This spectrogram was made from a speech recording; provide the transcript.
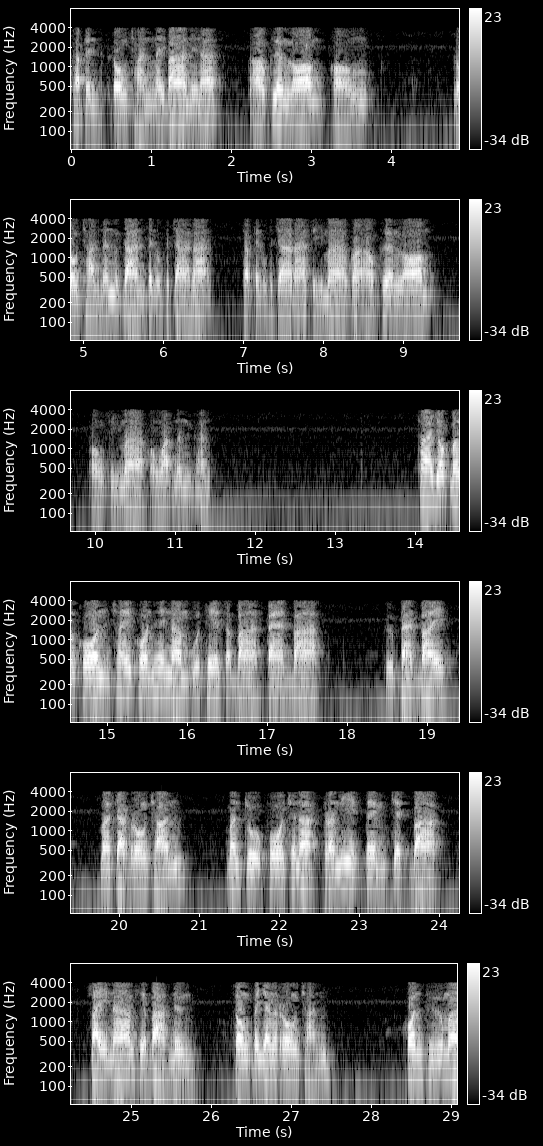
ถ้าเป็นโรงฉันในบ้านเนี่ยนะก็เอาเครื่องล้อมของโรงฉันนั้นเหมือนกันเป็นอุปจาระ ถ้าเป็นอุปจาระสีมาก็เอาเครื่องล้อมของสีมาของวัดนั้นกันถ้ายกบางคนใช้คนให้นำอุเทศบาทแปดบาท คือแปดใบ มาจากโรงฉัน บรรจุโภชนะประนีตเต็มเจ็ดบาท ใส่น้ำเสียบาทหนึ่งส่งไปยังโรงฉัน คนถือมา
